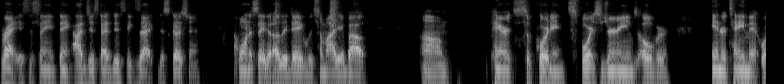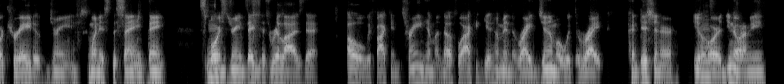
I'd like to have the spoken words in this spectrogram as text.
Right. It's the same thing. I just had this exact discussion, I want to say the other day with somebody about um, parents supporting sports dreams over entertainment or creative dreams when it's the same thing. Sports mm-hmm. dreams, they just realize that, oh, if I can train him enough or I can get him in the right gym or with the right conditioner you know, mm-hmm. or you know what I mean,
